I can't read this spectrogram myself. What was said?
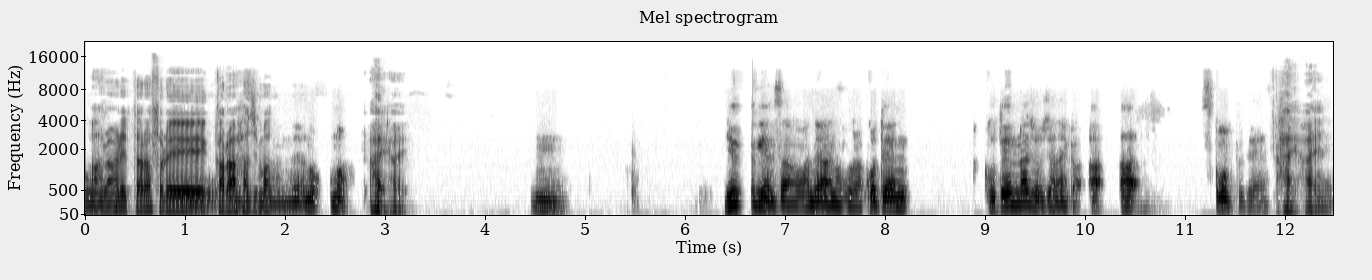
現れたら、それから始まっ、ねあの、まあ、はいはい。うん。リュウゲンさんはね、あの、ほら、古典、古典ラジオじゃないか、あ、あ、スコープではいははい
